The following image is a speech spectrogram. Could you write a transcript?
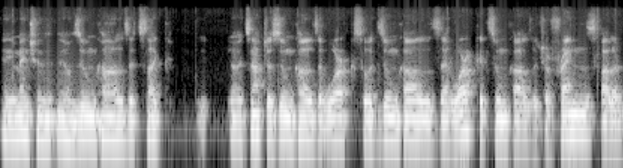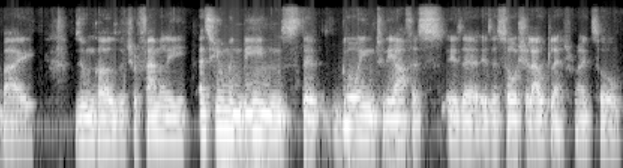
You mentioned you know Zoom calls. It's like you know it's not just Zoom calls at work. So it's Zoom calls at work. It's Zoom calls with your friends, followed by Zoom calls with your family. As human beings, the going to the office is a is a social outlet, right? So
